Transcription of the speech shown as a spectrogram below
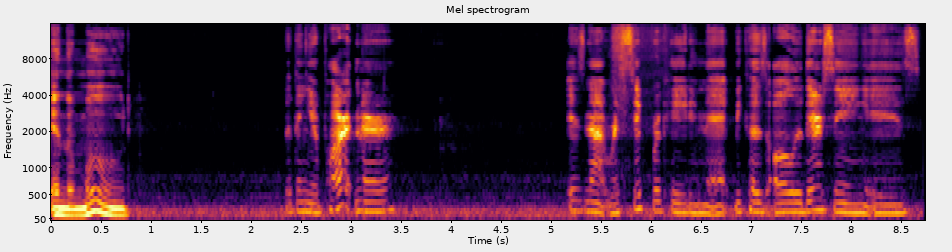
in the mood. But then your partner is not reciprocating that because all they're seeing is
